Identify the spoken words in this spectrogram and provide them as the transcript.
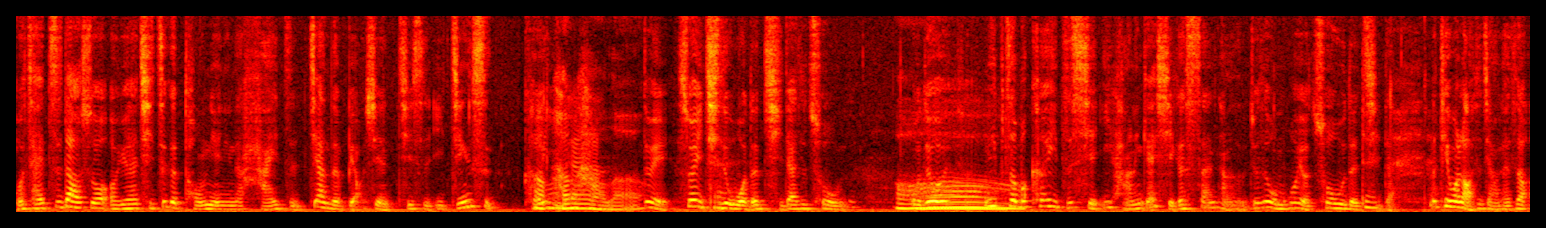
我才知道说，哦，原来其实这个同年龄的孩子这样的表现，其实已经是可以很好了。对，所以其实我的期待是错误的。我就你怎么可以只写一行？你应该写个三行，就是我们会有错误的期待。那听我老师讲才知道，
